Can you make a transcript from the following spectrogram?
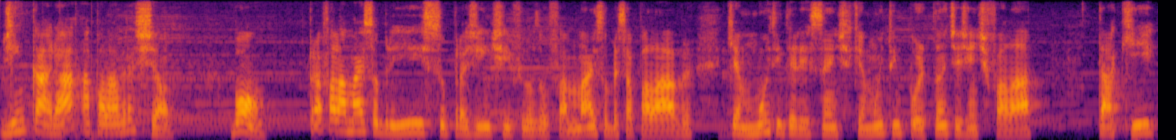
de encarar a palavra chão. Bom, para falar mais sobre isso, para a gente filosofar mais sobre essa palavra, que é muito interessante, que é muito importante a gente falar, tá aqui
